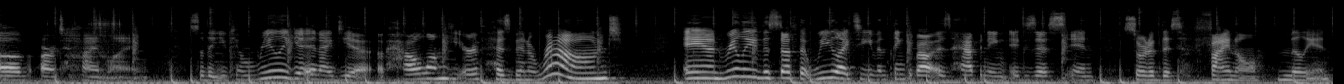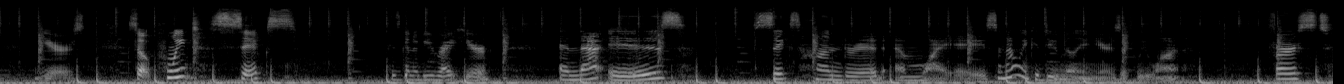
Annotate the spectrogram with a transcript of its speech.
of our timeline so that you can really get an idea of how long the earth has been around and really the stuff that we like to even think about as happening exists in sort of this final million years. So 0.6 is going to be right here and that is 600 MYA. So now we could do million years if we want. First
